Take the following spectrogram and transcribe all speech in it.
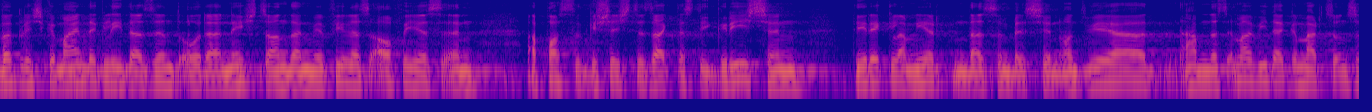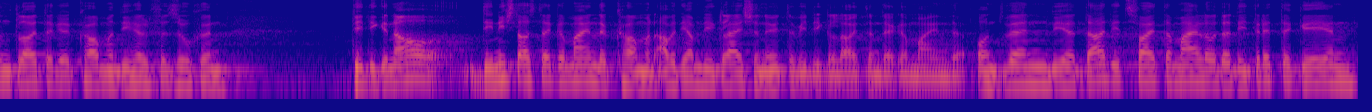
wirklich Gemeindeglieder sind oder nicht, sondern mir fiel es auf, wie es in Apostelgeschichte sagt, dass die Griechen die reklamierten das ein bisschen. Und wir haben das immer wieder gemerkt, zu uns sind Leute gekommen, die Hilfe suchen, die, die genau, die nicht aus der Gemeinde kommen, aber die haben die gleichen Nöte wie die Leute in der Gemeinde. Und wenn wir da die zweite Meile oder die dritte gehen,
